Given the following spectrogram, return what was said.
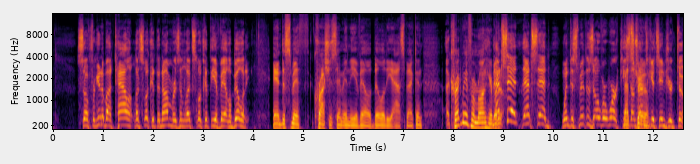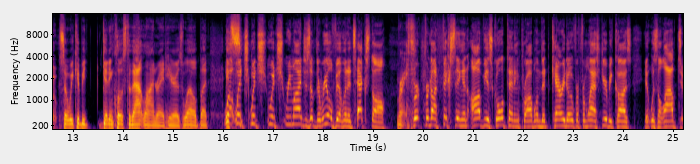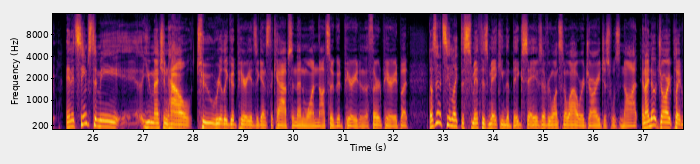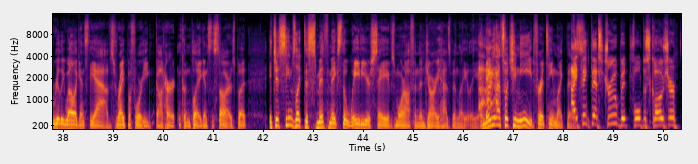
So forget about talent. Let's look at the numbers and let's look at the availability. And DeSmith crushes him in the availability aspect. And Uh, correct me if I'm wrong here, but That but said, that said, when DeSmith is overworked, he sometimes true. gets injured too. so we could be getting close to that line right here as well. But Well, it's which which which reminds us of the real villain. It's Hextall, Right. For for not fixing an obvious goaltending problem that carried over from last year because it was allowed to. And it seems to me, uh, you mentioned how two really good periods against the Caps and then one not so good period in the third period. But doesn't it seem like DeSmith is making the big saves every once in a while where Jarry just was not? And I know Jarry played really well against the Avs right before he got hurt and couldn't play against the Stars. But it just seems like DeSmith makes the weightier saves more often than Jarry has been lately. And maybe that's what you need for a team like this. I think that's true, but full disclosure,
